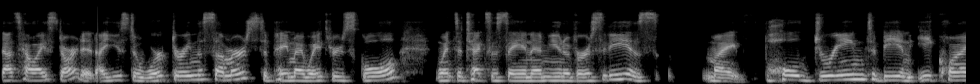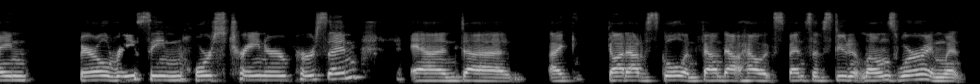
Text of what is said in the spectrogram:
That's how I started. I used to work during the summers to pay my way through school. Went to Texas A&M University as my whole dream to be an equine barrel racing horse trainer person and uh, I got out of school and found out how expensive student loans were and went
